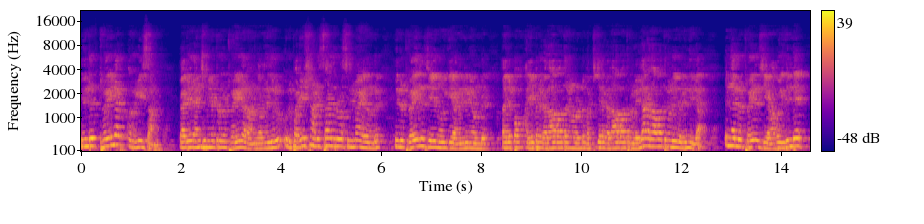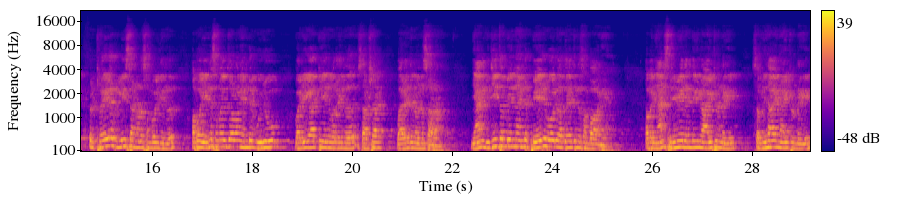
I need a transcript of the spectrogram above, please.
ഇതിന്റെ ട്രെയിലർ റിലീസാണ് കാര്യം ഒരു അഞ്ച് മിനിറ്റുള്ള ട്രെയിലറാണ് കാരണം ഇതൊരു ഒരു പരീക്ഷണ അടിസ്ഥാനത്തിലുള്ള സിനിമ ആയതുകൊണ്ട് ഇതിന്റെ ട്രെയിലർ ചെയ്ത് നോക്കിയാണ് എങ്ങനെയുണ്ട്. അതിലിപ്പം അയ്യപ്പന്റെ കഥാപാത്രങ്ങളുണ്ട് മറ്റു ചില കഥാപാത്രങ്ങൾ എല്ലാ കഥാപാത്രങ്ങളും വരുന്നില്ല. എന്നാലും ട്രെയിലർ ചെയ്യാം. അപ്പോൾ ഇതിന്റെ ഒരു ട്രെയിലർ റിലീസാണ് ഇവിടെ സംഭവിക്കുന്നത്. അപ്പോൾ എന്നെ സംബന്ധിച്ചോളം എന്റെ ഗുരുവും വഴികാട്ടി എന്ന് പറയുന്നത് സാക്ഷാൽ ബാലേന്ദ്രൻ എന്ന സാറാണ്. ഞാൻ വിജയ് തമ്പി എന്ന എന്റെ പേര് പോലും അദ്ദേഹത്തിന്റെ സംഭാവനയാണ്. അപ്പോൾ ഞാൻ സിനിമയിൽ എന്തെങ്കിലും ആയിട്ടുണ്ടെങ്കിൽ സംവിധായകനായിട്ടുണ്ടെങ്കിൽ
